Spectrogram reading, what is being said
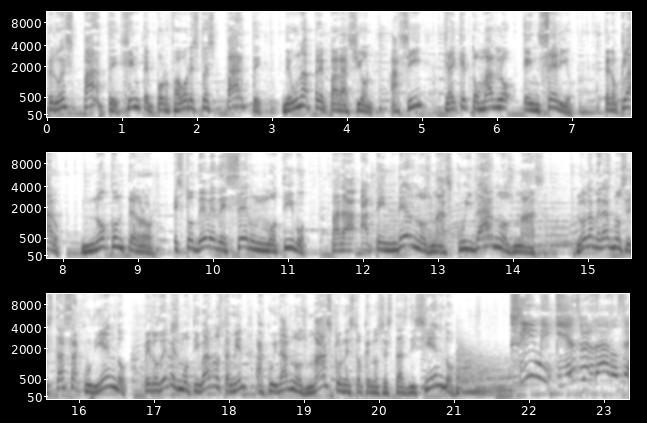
Pero es parte, gente, por favor, esto es parte de una preparación. Así que hay que tomarlo en serio. Pero claro, no con terror. Esto debe de ser un motivo para atendernos más, cuidarnos más. Lola Meraz nos está sacudiendo, pero debes motivarnos también a cuidarnos más con esto que nos estás diciendo. Sí, Miki, es verdad. O sea,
